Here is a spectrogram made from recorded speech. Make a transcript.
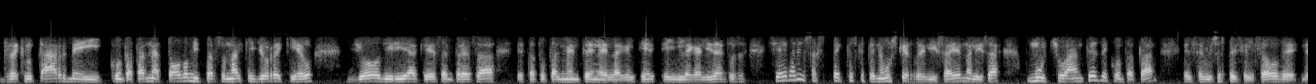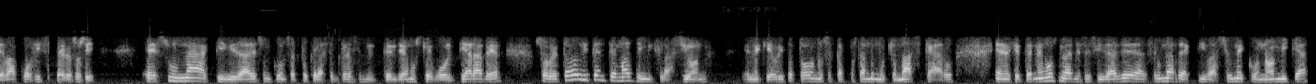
reclutarme y contratarme a todo mi personal que yo requiero, yo diría que esa empresa está totalmente en la ilegalidad. Entonces, sí hay varios aspectos que tenemos que revisar y analizar mucho antes de contratar el servicio especializado de, de back office, pero eso sí, es una actividad, es un concepto que las empresas tendríamos que voltear a ver, sobre todo ahorita en temas de inflación, en el que ahorita todo nos está costando mucho más caro, en el que tenemos la necesidad de hacer una reactivación económica,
